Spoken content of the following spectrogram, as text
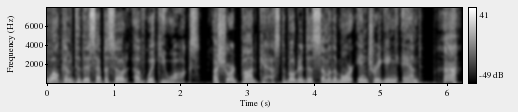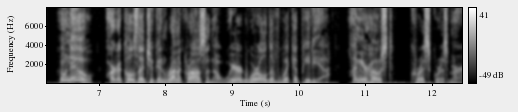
Welcome to this episode of WikiWalks, a short podcast devoted to some of the more intriguing and, huh, who knew, articles that you can run across in the weird world of Wikipedia. I'm your host, Chris Grismer.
